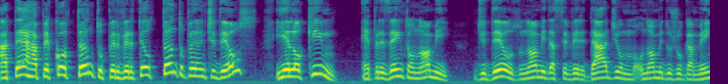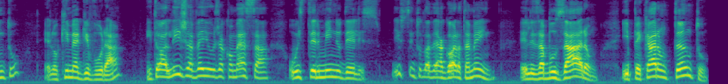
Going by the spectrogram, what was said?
A terra pecou tanto, perverteu tanto perante Deus, e Elohim representa o nome de Deus, o nome da severidade, o nome do julgamento. Elohim é Gevurah. Então ali já veio, já começa o extermínio deles. Isso tem tudo a ver agora também eles abusaram e pecaram tanto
